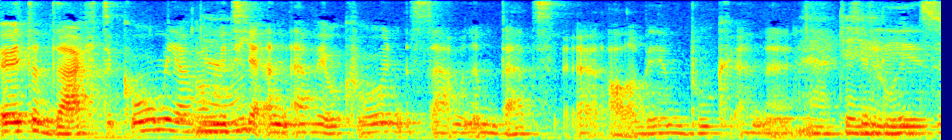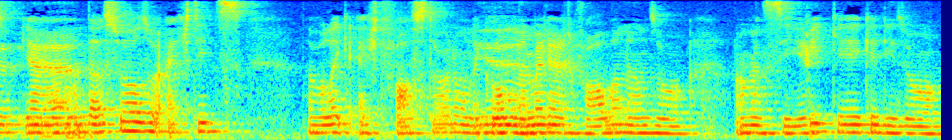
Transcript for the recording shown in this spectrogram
uit de dag te komen. Ja, wat Ja. moet je... En hebben we ook gewoon samen in bed eh, allebei een boek en eh, Ja, gelezen. Ja, Ja. en dat is wel zo echt iets, dat wil ik echt vasthouden. Want ik wil niet meer hervallen en zo nog een serie kijken die zo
